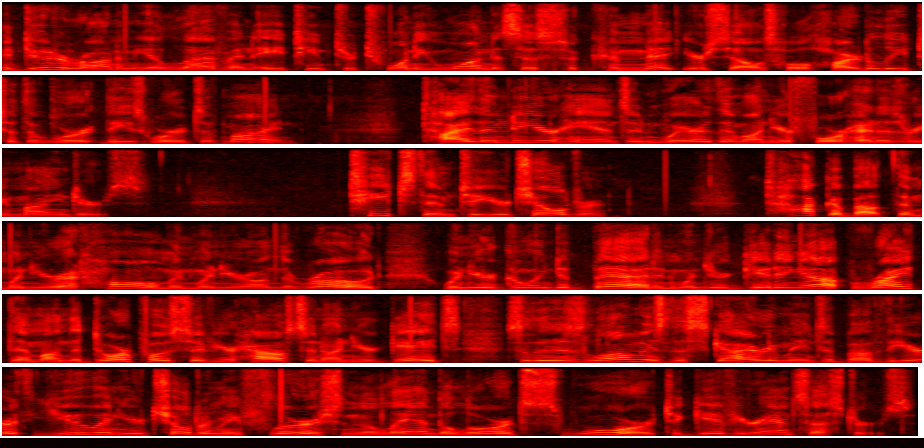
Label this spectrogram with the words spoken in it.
In Deuteronomy 11, 18 through 21, it says, So commit yourselves wholeheartedly to the word, these words of mine. Tie them to your hands and wear them on your forehead as reminders. Teach them to your children. Talk about them when you're at home and when you're on the road, when you're going to bed and when you're getting up. Write them on the doorposts of your house and on your gates, so that as long as the sky remains above the earth, you and your children may flourish in the land the Lord swore to give your ancestors.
